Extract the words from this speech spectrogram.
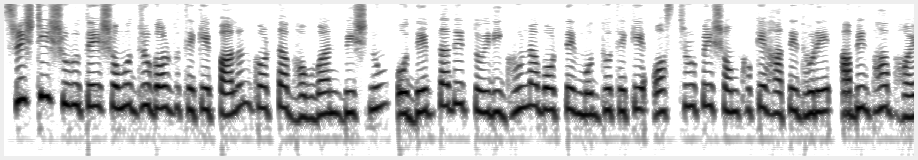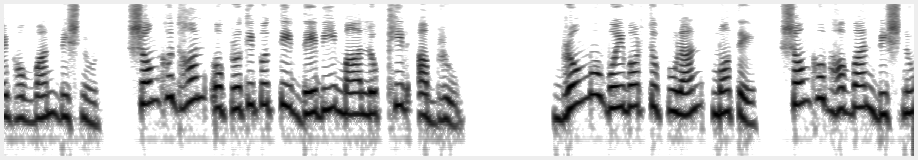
সৃষ্টির শুরুতে সমুদ্রগর্ভ থেকে পালনকর্তা ভগবান বিষ্ণু ও দেবতাদের তৈরি ঘূর্ণাবর্তের মধ্য থেকে অস্ত্ররূপে শঙ্খকে হাতে ধরে আবির্ভাব হয় ভগবান বিষ্ণুর। শঙ্খধন ও প্রতিপত্তির দেবী মা লক্ষ্মীর আব্রু। ব্রহ্ম বৈবর্ত পুরাণ মতে শঙ্খ ভগবান বিষ্ণু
